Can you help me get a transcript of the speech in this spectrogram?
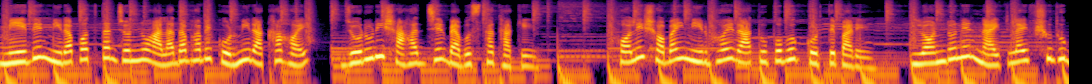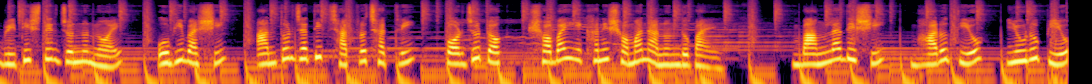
মেয়েদের নিরাপত্তার জন্য আলাদাভাবে কর্মী রাখা হয়, জরুরি সাহায্যের ব্যবস্থা থাকে। ফলে সবাই নির্ভয়ে রাত উপভোগ করতে পারে। লন্ডনের নাইটলাইফ শুধু ব্রিটিশদের জন্য নয় অভিবাসী, আন্তর্জাতিক ছাত্রছাত্রী, পর্যটক সবাই এখানে সমান আনন্দ পায়। বাংলাদেশি, ভারতীয়, ইউরোপীয়,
